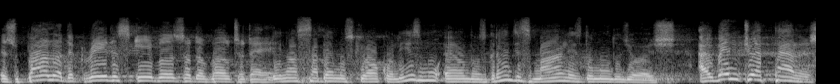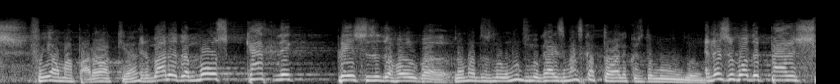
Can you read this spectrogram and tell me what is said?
is one of the greatest evils of the world E nós sabemos que o alcoolismo é um dos grandes males do mundo de hoje. I went to a parish Fui a uma paróquia, in one of the most Catholic places in the whole world. numa dos, um dos lugares mais católicos do mundo. And this is what the parish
